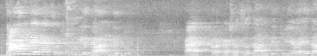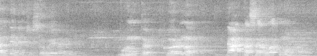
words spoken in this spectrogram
दान देण्याचं सूर्य दान देतो. काय? प्रकाशाचं दान देतो. यालाही दान देण्याची सवय लागली. म्हणून तर कर्ण दाता सर्वात मोठा होता.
